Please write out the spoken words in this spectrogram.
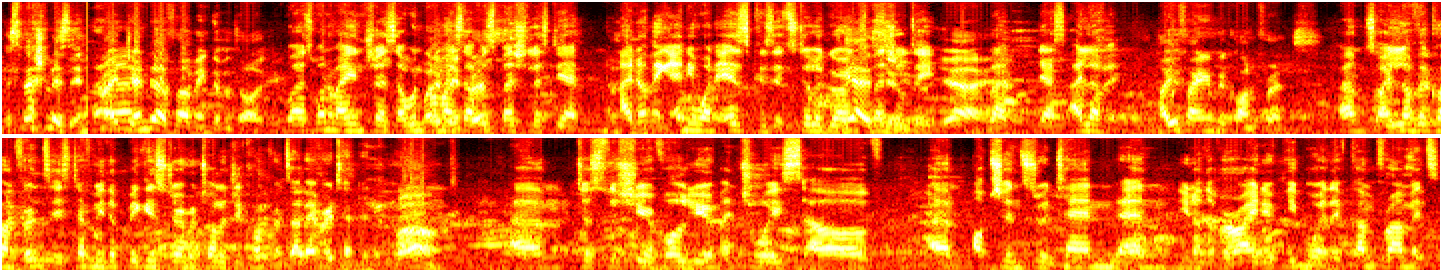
a specialist in right, gender affirming dermatology. Well, it's one of my interests. I wouldn't One call of your myself a specialist yet. I don't think anyone is because it's still a growing Yeah, specialty. Yeah, yeah. But yes, I love it. How are you finding the conference? Um, so I love the conference. It's definitely the biggest dermatology conference I've ever attended. Wow. Um, just the sheer volume and choice of um, options to attend, and you know the variety of people where they've come from. It's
